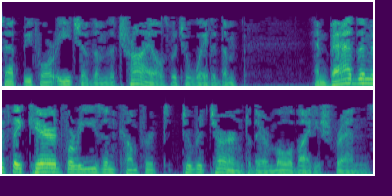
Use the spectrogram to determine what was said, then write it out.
set before each of them the trials which awaited them, and bade them, if they cared for ease and comfort, to return to their Moabitish friends.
